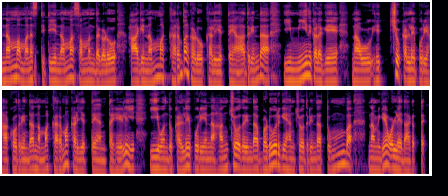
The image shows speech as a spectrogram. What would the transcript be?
ನಮ್ಮ ಮನಸ್ಥಿತಿ, ನಮ್ಮ ಸಂಬಂಧಗಳು, ಹಾಗೆ ನಮ್ಮ ಕರ್ಮಗಳು ಕಳೆಯುತ್ತೆ ಆದ್ದರಿಂದ ಈ ಮೀನುಗಳಿಗೆ ನಾವು ಹೆಚ್ಚು ಕಳ್ಳೆಪುರಿ ಹಾಕೋದ್ರಿಂದ ನಮ್ಮ ಕರ್ಮ ಕಳೆಯುತ್ತೆ ಅಂತ ಹೇಳಿ ಈ ಒಂದು ಕಳ್ಳೆಪುರಿಯನ್ನು ಹಂಚೋದ್ರಿಂದ, ಬಡವರಿಗೆ ಹಂಚೋದ್ರಿಂದ ತುಂಬ ನಮಗೆ ಒಳ್ಳೆಯದಾಗತ್ತೆ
